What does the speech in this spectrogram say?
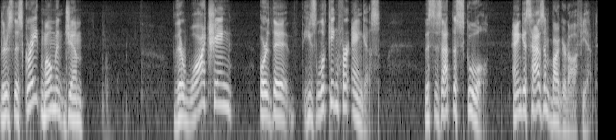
there's this great moment, Jim. They're watching, or the he's looking for Angus. This is at the school. Angus hasn't buggered off yet.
